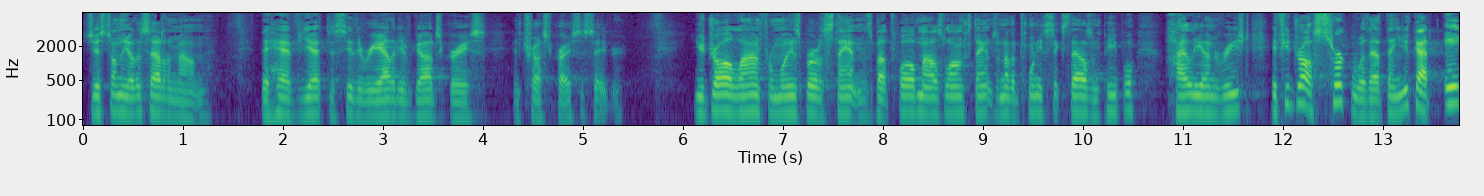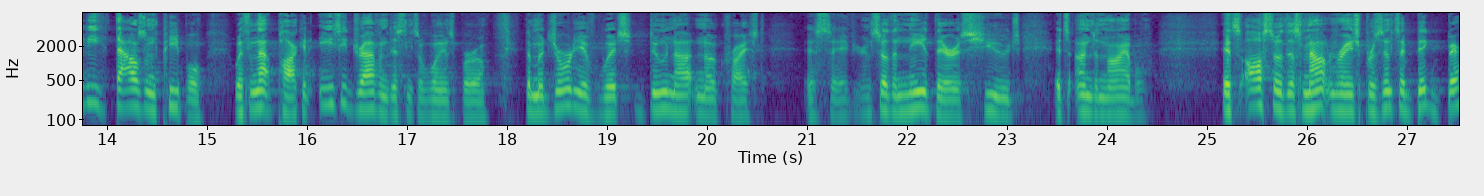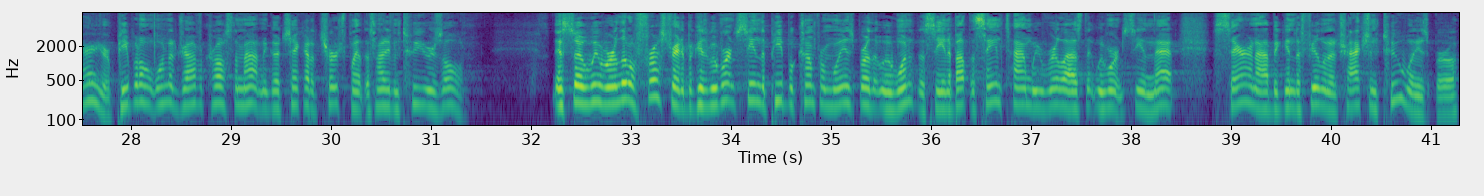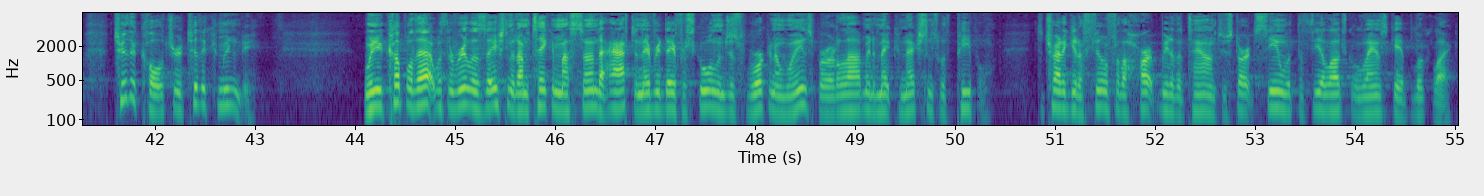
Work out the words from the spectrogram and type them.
just on the other side of the mountain that have yet to see the reality of God's grace and trust Christ as Savior. You draw a line from Waynesboro to Staunton. It's about 12 miles long. Staunton's another 26,000 people, highly unreached. If you draw a circle with that thing, you've got 80,000 people within that pocket, easy driving distance of Waynesboro, the majority of which do not know Christ as Savior. And so the need there is huge. It's undeniable. It's also this mountain range presents a big barrier. People don't want to drive across the mountain and go check out a church plant that's not even two years old. And so we were a little frustrated because we weren't seeing the people come from Waynesboro that we wanted to see. And about the same time we realized that we weren't seeing that, Sarah and I began to feel an attraction to Waynesboro, to the culture, to the community. When you couple that with the realization that I'm taking my son to Afton every day for school and just working in Waynesboro, it allowed me to make connections with people, to try to get a feel for the heartbeat of the town, to start seeing what the theological landscape looked like.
